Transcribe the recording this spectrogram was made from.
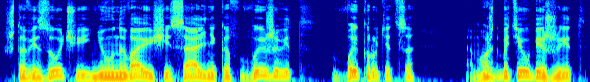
что везучий, неунывающий Сальников выживет, выкрутится, а может быть и убежит.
